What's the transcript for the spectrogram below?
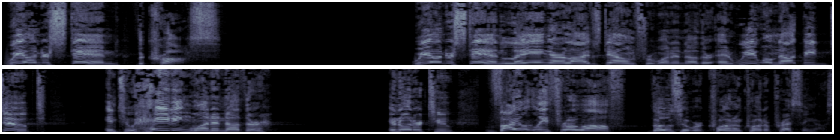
we understand the cross. We understand laying our lives down for one another, and we will not be duped into hating one another in order to violently throw off those who were quote unquote oppressing us.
